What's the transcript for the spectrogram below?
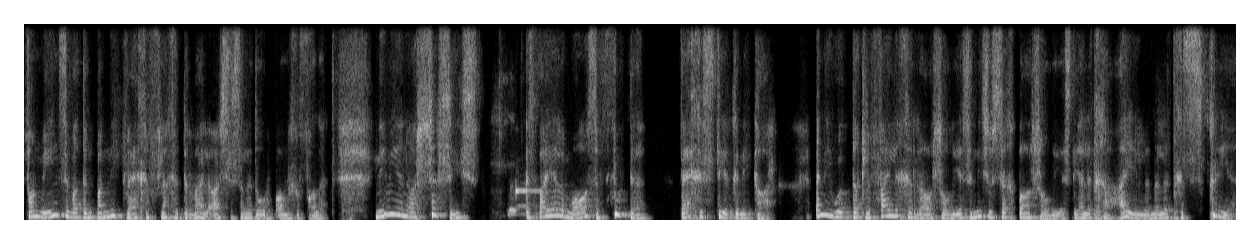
van mense wat in paniek weggevlug het terwyl ISIS hulle dorp aangeval het. Mimi en haar sissies is by hulle ma se voete weggesteek in die kar in die hoop dat hulle veiliger daar sal wees en nie so sigbaar sal wees nie. Hulle het gehuil en hulle het geskree.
